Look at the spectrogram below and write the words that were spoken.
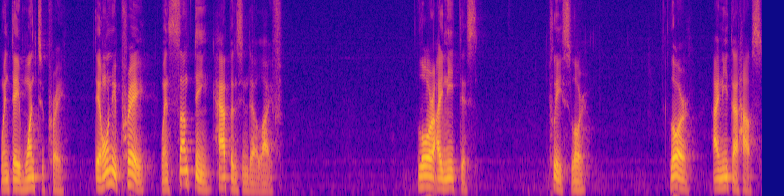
when they want to pray. They only pray when something happens in their life. Lord, I need this. Please, Lord. Lord, I need that house.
